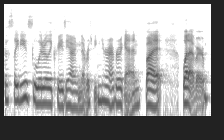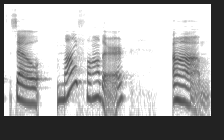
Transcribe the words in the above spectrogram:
this lady is literally crazy. I'm never speaking to her ever again. But whatever. So my father um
